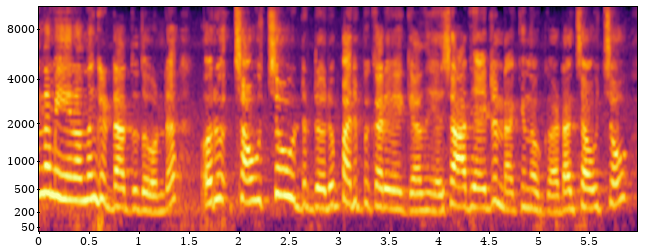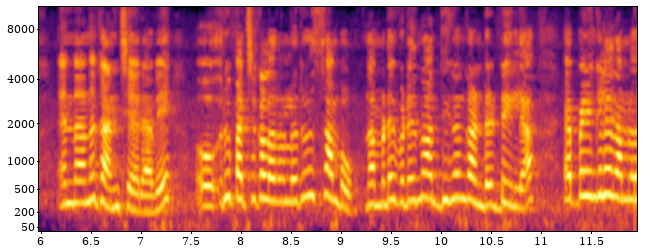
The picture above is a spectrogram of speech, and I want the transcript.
ഇന്ന് മീനൊന്നും കിട്ടാത്തത് കൊണ്ട് ഒരു ചൗച്ചൗ ഇട്ടിട്ട് ഒരു പരിപ്പ് കറി വെക്കാന്ന് വിചാരിച്ചു ആദ്യമായിട്ട് ഉണ്ടാക്കി നോക്കുക കേട്ടോ. ചൗച്ചൗ എന്താന്ന് കാണിച്ചു തരാവേ. ഒരു പച്ച കളറുള്ളൊരു സംഭവം. നമ്മുടെ ഇവിടെ ഒന്നും അധികം കണ്ടിട്ടില്ല. എപ്പോഴെങ്കിലും നമ്മൾ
